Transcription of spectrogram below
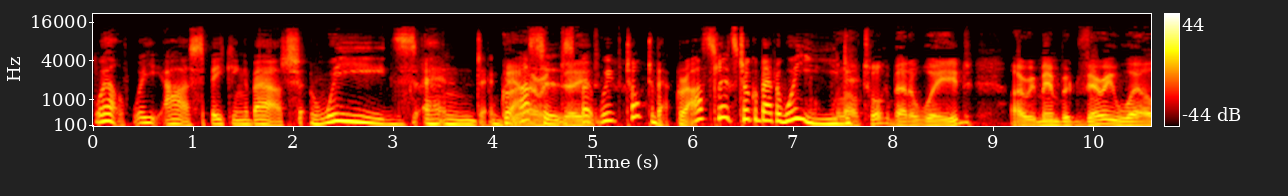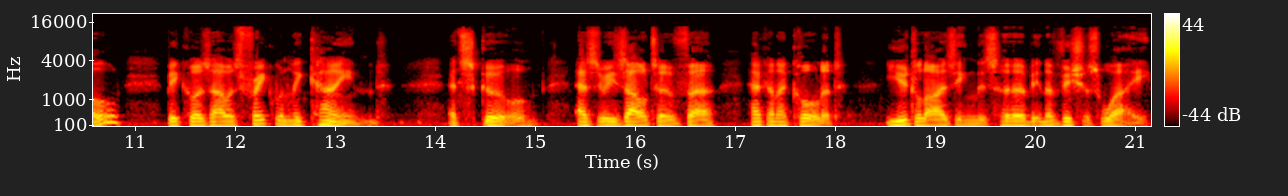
Well, we are speaking about weeds and grasses, indeed. but we've talked about grass. Let's talk about a weed. Well, I'll talk about a weed. I remember it very well because I was frequently caned at school as a result of, uh, how can I call it, utilising this herb in a vicious way.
